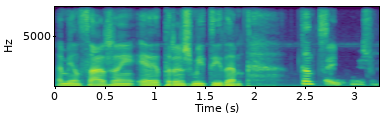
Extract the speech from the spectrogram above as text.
a mensagem é transmitida. Portanto, é isso mesmo.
